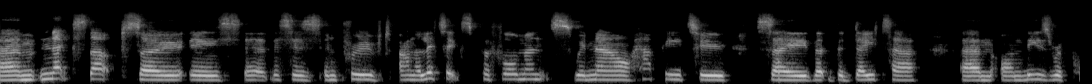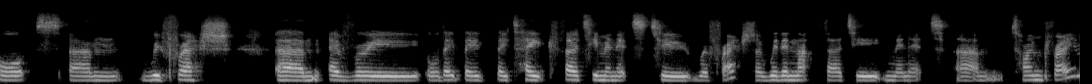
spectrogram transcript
um, next up, so is uh, this is improved analytics performance. We're now happy to say that the data um, on these reports um, refresh um, every, or they, they, they take 30 minutes to refresh. So within that 30 minute um, time frame,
